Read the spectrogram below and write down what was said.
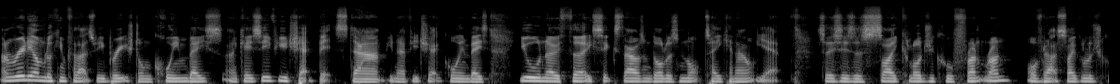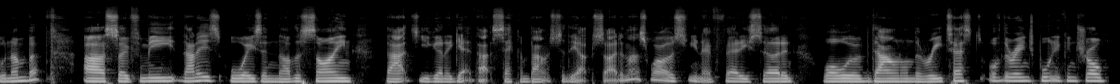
And really, I'm looking for that to be breached on Coinbase. Okay, so if you check Bitstamp, you know, if you check Coinbase, you will know $36,000 not taken out yet. So this is a psychological front run of that psychological number. Uh, so for me, that is always another sign that you're going to get that second bounce to the upside. And that's why I was, you know, fairly certain while we were down on the retest of the range point of control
